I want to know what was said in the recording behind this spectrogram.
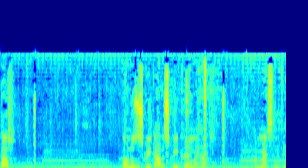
Pat. Oh, that one doesn't squeak. I have a squeaker in my hand. I'm messing with you.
